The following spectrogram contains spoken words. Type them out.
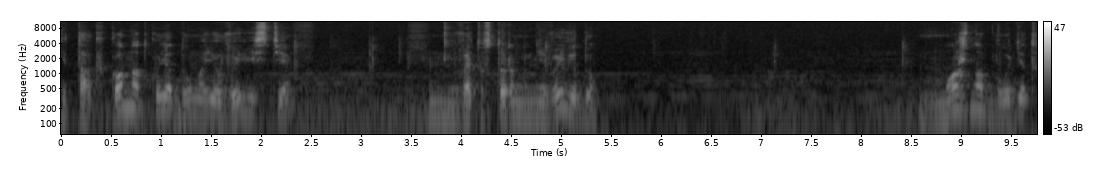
Итак, комнатку я думаю вывести. В эту сторону не выведу. Можно будет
